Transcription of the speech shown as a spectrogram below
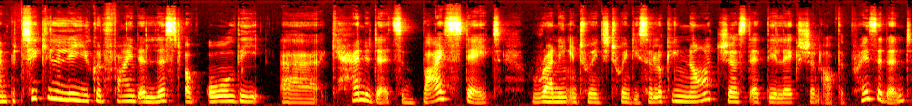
and particularly you can find a list of all the uh, candidates by state running in 2020. So, looking not just at the election of the president,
